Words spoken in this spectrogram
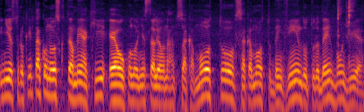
Ministro, quem está conosco também aqui é o colunista Leonardo Sakamoto. Sakamoto, bem-vindo, tudo bem? Bom dia.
